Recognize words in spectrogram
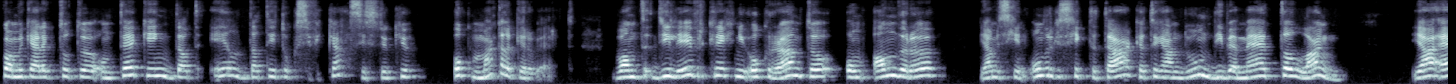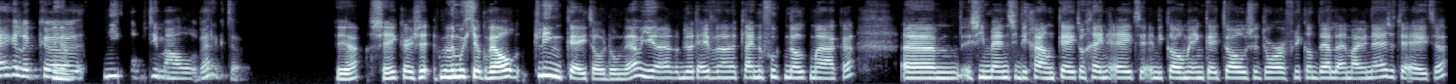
kwam ik eigenlijk tot de ontdekking dat heel dat detoxificatiestukje ook makkelijker werd. Want die lever kreeg nu ook ruimte om andere, ja, misschien ondergeschikte taken te gaan doen die bij mij te lang, ja, eigenlijk uh, ja. niet optimaal werkten. Ja, zeker. Dan moet je ook wel clean keto doen. Hè? Je, dan wil ik even een kleine voetnoot maken. Um, ik zie mensen die gaan ketogeen eten en die komen in ketose door frikandellen en mayonaise te eten.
